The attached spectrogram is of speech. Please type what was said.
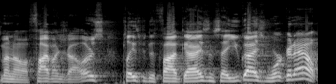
know, $500, place between the five guys and say, you guys work it out.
